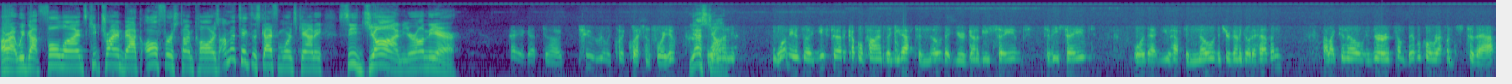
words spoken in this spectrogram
All right, we've got full lines. Keep trying back, all first time callers. I'm going to take this guy from Orange County. See, John, you're on the air. Hey, I got uh, two really quick questions for you. Yes, John. One, one is uh, you said a couple times that you have to know that you're going to be saved to be saved, or that you have to know that you're going to go to heaven. I'd like to know is there some biblical reference to that?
